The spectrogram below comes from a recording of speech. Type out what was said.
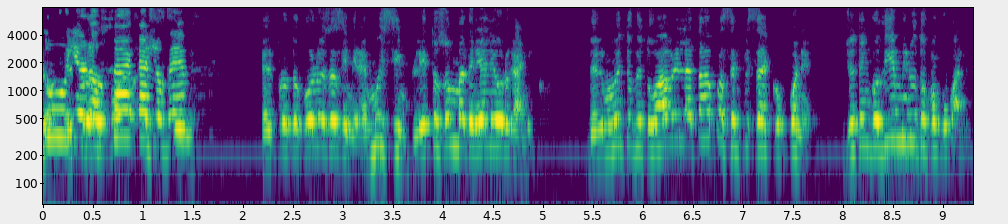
tuyo, lo sacan, lo ven. El protocolo es así, mira, es muy simple. Estos son materiales orgánicos. Del momento que tú abres la tapa, se empieza a descomponer. Yo tengo 10 minutos para ocuparlo.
